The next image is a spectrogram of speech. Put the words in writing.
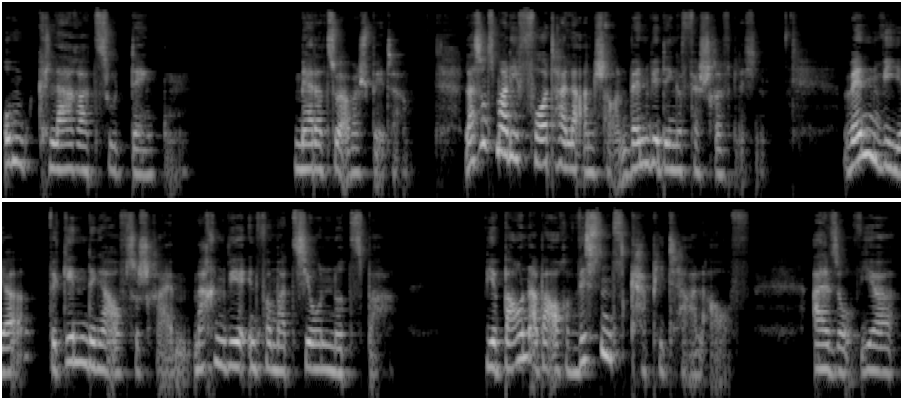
um klarer zu denken. Mehr dazu aber später. Lass uns mal die Vorteile anschauen, wenn wir Dinge verschriftlichen. Wenn wir beginnen, Dinge aufzuschreiben, machen wir Informationen nutzbar. Wir bauen aber auch Wissenskapital auf. Also wir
